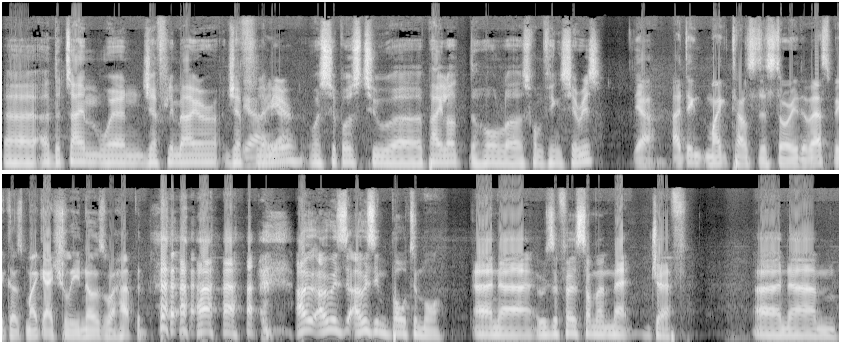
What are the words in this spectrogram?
uh, at the time when Jeff Lemire Jeff Yeah, Lemire was supposed to uh, pilot the whole uh, Swamp Thing series. Yeah, I think Mike tells this story the best because Mike actually knows what happened. I, I was I was in Baltimore, and uh, it was the first time I met Jeff, and um,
